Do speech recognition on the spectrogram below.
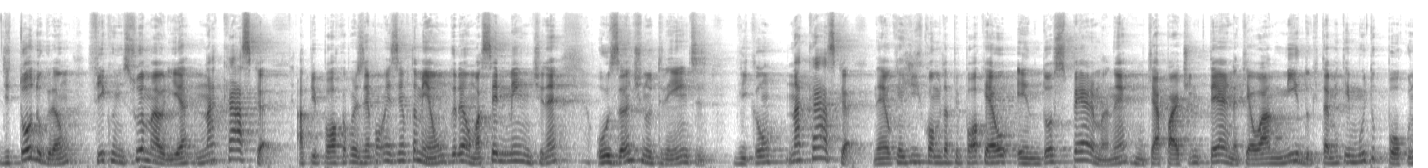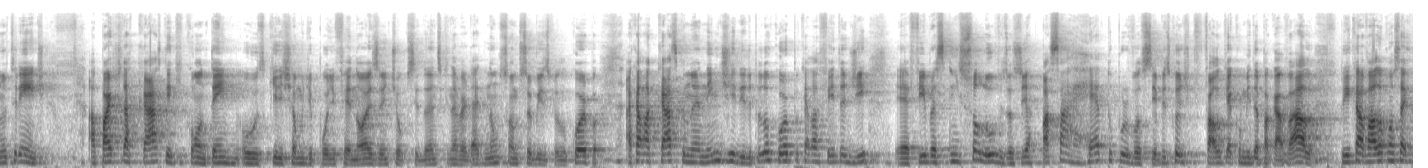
de todo o grão ficam, em sua maioria, na casca. A pipoca, por exemplo, é um exemplo também, é um grão, uma semente, né? Os antinutrientes ficam na casca, né? O que a gente come da pipoca é o endosperma, né? Que é a parte interna, que é o amido, que também tem muito pouco nutriente. A parte da casca que contém os que eles chamam de polifenóis antioxidantes, que na verdade não são absorvidos pelo corpo, aquela casca não é nem digerida pelo corpo, porque ela é feita de é, fibras insolúveis, ou seja, passa reto por você. Por isso que eu falo que é comida para cavalo, porque cavalo consegue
